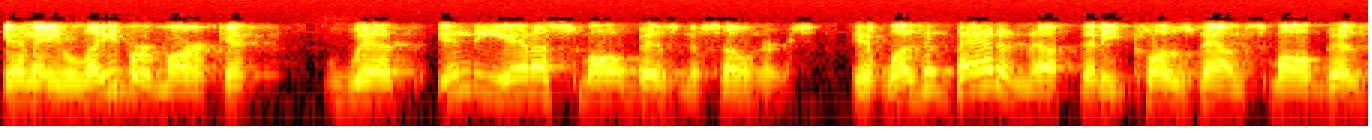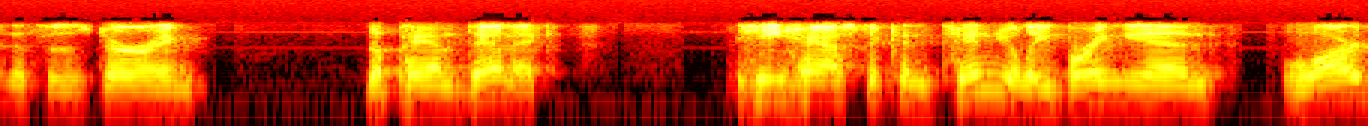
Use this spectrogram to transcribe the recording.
in a labor market with Indiana small business owners. It wasn't bad enough that he closed down small businesses during the pandemic. He has to continually bring in large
